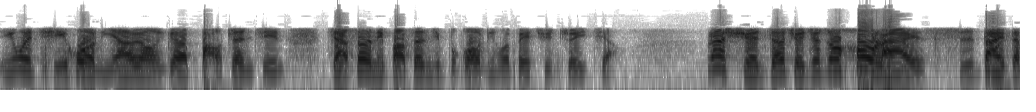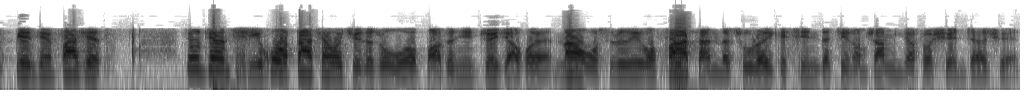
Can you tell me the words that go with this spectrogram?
因为期货你要用一个保证金，假设你保证金不够，你会被去追缴。那选择权就是说，后来时代的变迁，发现用这样期货，大家会觉得说，我有保证金追缴会，那我是不是又发展了出了一个新的金融商品，叫做选择权？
